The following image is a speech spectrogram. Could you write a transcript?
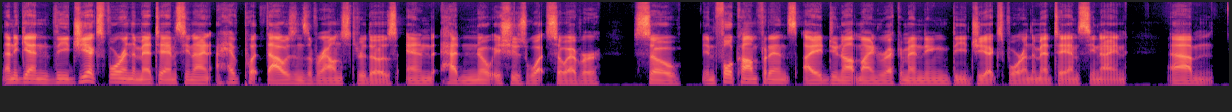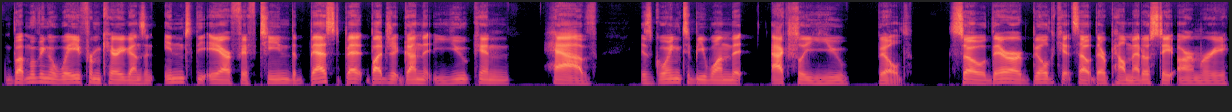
and again, the GX4 and the Mete MC9, I have put thousands of rounds through those and had no issues whatsoever. So, in full confidence, I do not mind recommending the GX4 and the Mete MC9. Um, but moving away from carry guns and into the AR-15, the best bet budget gun that you can have is going to be one that actually you build. So there are build kits out there. Palmetto State Armory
